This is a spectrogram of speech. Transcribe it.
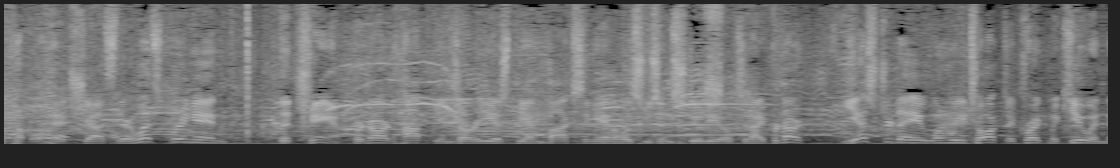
a couple headshots there. Let's bring in the champ, Bernard Hopkins, our ESPN boxing analyst who's in studio tonight. Bernard, yesterday when we talked to Craig McEwan,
